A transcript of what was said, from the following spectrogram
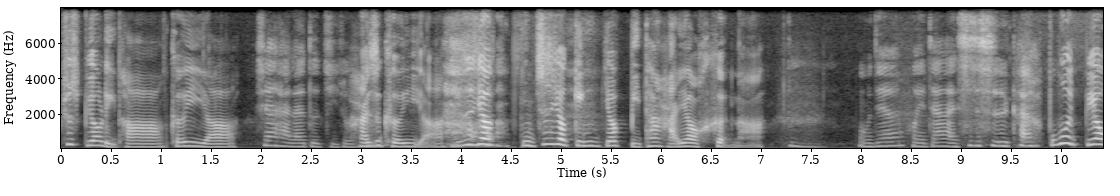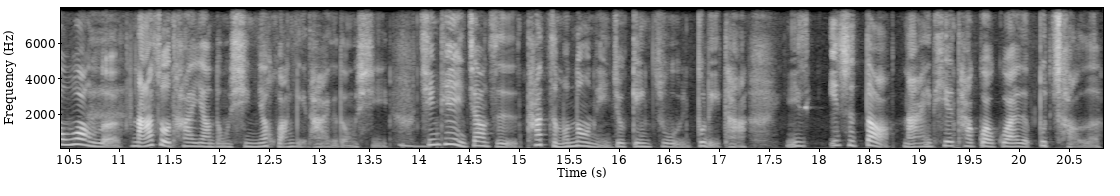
就是不要理它啊，可以啊，现在还来得及就还是可以啊。你就是要你就是要跟要比他还要狠啊。嗯我们今天回家来试试看。不过不要忘了拿走他一样东西，你要还给他一个东西。今天你这样子，他怎么弄你就跟住不理他，一一直到哪一天他乖乖的不吵了，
